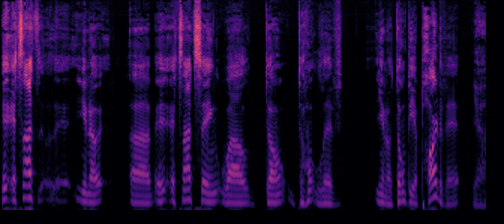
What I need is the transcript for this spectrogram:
it's not uh, you know uh, it's not saying well don't don't live you know don't be a part of it Yeah.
